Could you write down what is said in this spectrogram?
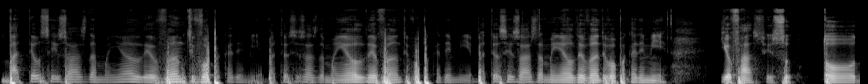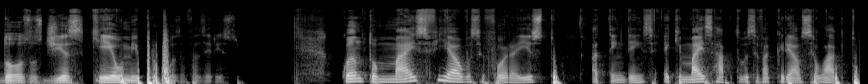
Bateu 6 horas da manhã, levanto e vou para academia. Bateu 6 horas da manhã, eu levanto e vou para academia. Bateu 6 horas da manhã, eu levanto e vou para academia. E eu faço isso todos os dias que eu me propus a fazer isso. Quanto mais fiel você for a isto, a tendência é que mais rápido você vai criar o seu hábito.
